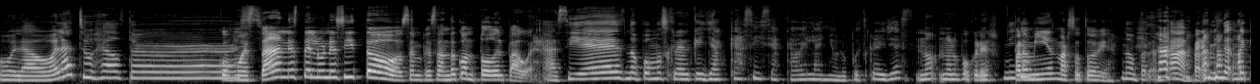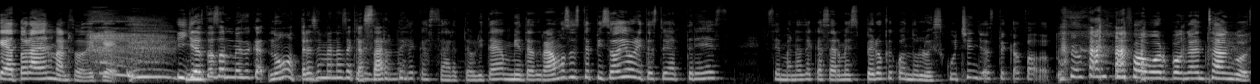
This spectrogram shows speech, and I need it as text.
Hola, hola, Two Healthers. ¿Cómo están este lunesito? Empezando con todo el power. Así es, no podemos creer que ya casi se acaba el año. ¿Lo puedes creer, Jess? No, no lo puedo creer. para mí es marzo todavía. No, para, ah, para mí me quedé atorada en marzo de que. Y ya estás a un mes de No, tres semanas de tres casarte. Semanas de casarte. Ahorita, mientras grabamos este episodio, ahorita estoy a tres semanas de casarme. Espero que cuando lo escuchen ya esté casada. Por favor, pongan changos.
